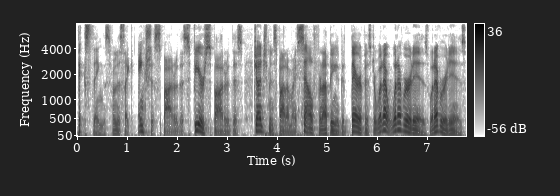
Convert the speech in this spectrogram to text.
fix things from this like anxious spot or this fear spot or this judgment spot on myself for not being a good therapist or whatever whatever it is, whatever it is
